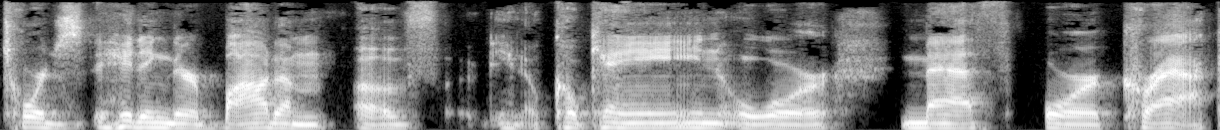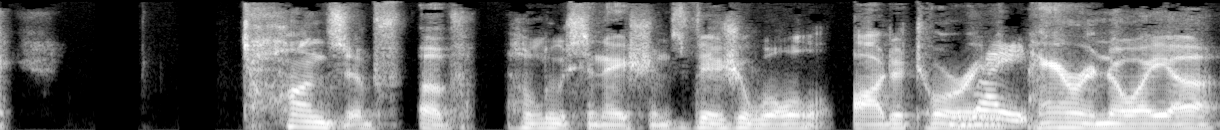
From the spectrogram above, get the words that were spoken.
towards hitting their bottom of you know, cocaine or meth or crack, tons of, of hallucinations, visual, auditory, right. paranoia.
